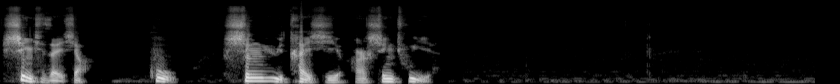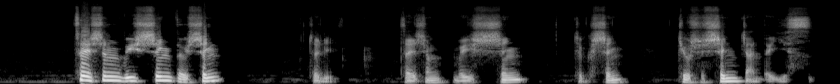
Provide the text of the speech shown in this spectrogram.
肾气在下，故生育太息而生出也。再生为生的生，这里再生为生，这个生就是伸展的意思。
